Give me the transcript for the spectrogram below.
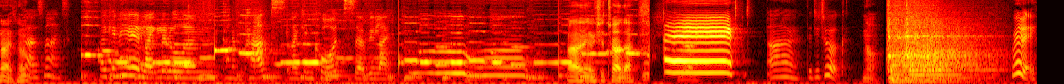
nice, huh? Yeah, it's nice. I can hear like little um, kind of pads, like in chords, so it'd be like. Ah, I think we should try that. Hey! Oh no, did you talk? No. Really?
